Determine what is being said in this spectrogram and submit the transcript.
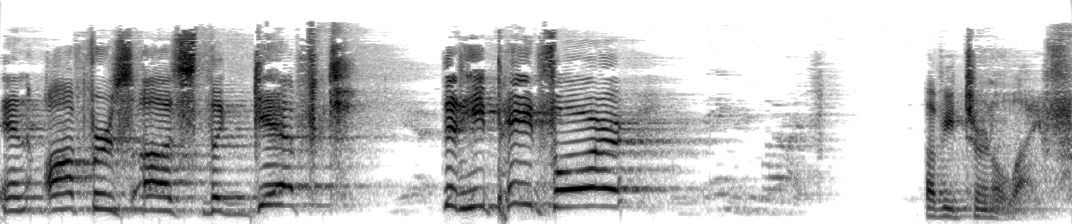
and offers us the gift that he paid for of eternal life.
